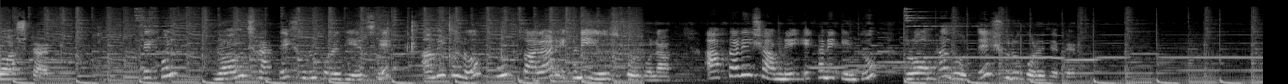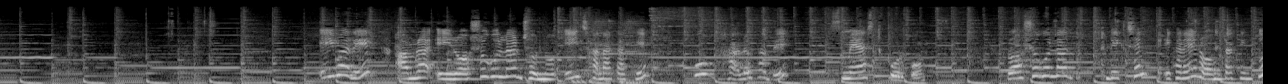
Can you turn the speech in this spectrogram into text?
রসটার। দেখুন, রং ছাড়তে শুরু করে দিয়েছে। আমি কোনো ফুড কালার এখানে ইউজ করব না। আপনারই সামনে এখানে কিন্তু রংটা ধরতে শুরু করে দেবে। এইবারে আমরা এই রসগোল্লার জন্য এই ছানাটাকে খুব ভালোভাবে স্ম্যাশড করব। রসগোল্লা দেখছেন, এখানে রংটা কিন্তু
